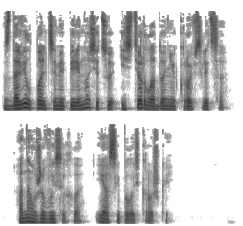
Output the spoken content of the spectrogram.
Сдавил пальцами переносицу и стер ладонью кровь с лица. Она уже высохла и осыпалась крошкой.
